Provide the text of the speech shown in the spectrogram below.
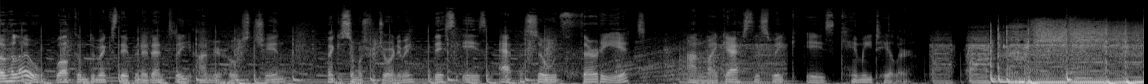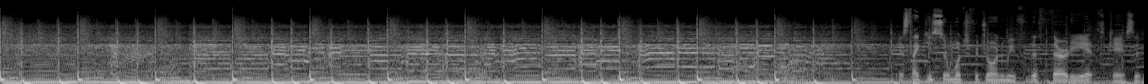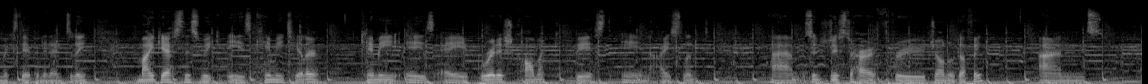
Hello, hello. Welcome to Mixtaping Identity. I'm your host, Shane. Thank you so much for joining me. This is episode 38, and my guest this week is Kimi Tayler. Yes, thank you so much for joining me for the 38th case of Mixtaping Identity. My guest this week is Kimi Tayler. Kimi is a British comic based in Iceland. Um, I was introduced to her through Jono Duffy, and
